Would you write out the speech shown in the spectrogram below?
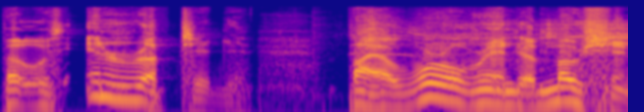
but was interrupted by a whirlwind of motion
